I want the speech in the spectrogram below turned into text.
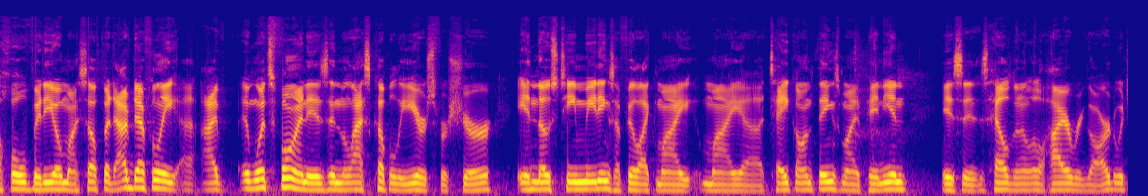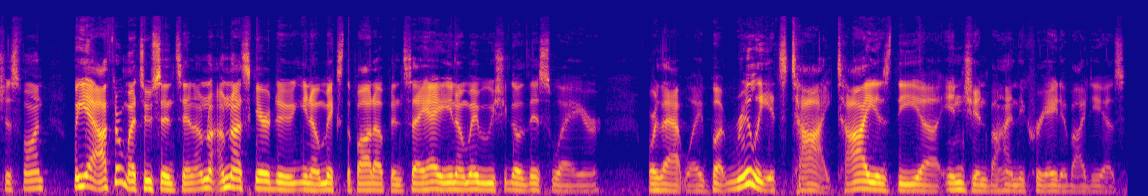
a whole video myself. But I've definitely uh, I've and what's fun is in the last couple of years for sure in those team meetings I feel like my my uh, take on things, my opinion is is held in a little higher regard, which is fun. But yeah, I throw my two cents in. I'm not I'm not scared to you know mix the pot up and say hey you know maybe we should go this way or or that way. But really, it's Ty. Ty is the uh, engine behind the creative ideas.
